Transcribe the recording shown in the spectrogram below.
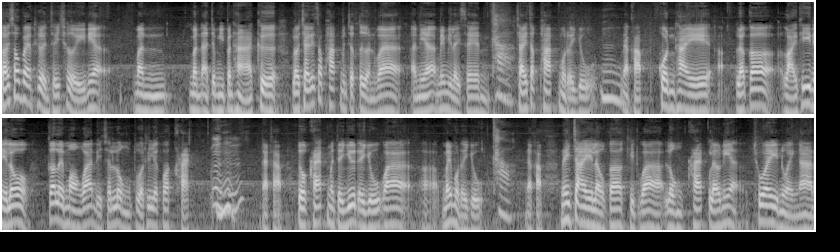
ใช้ซอฟต์แวร์เถื่อนเฉยๆเนี่ยมัน มันอาจจะมีปัญหาคือเราใช้ได้สักพักมันจะเตือนว่าอันเนี้ยไม่มีไลเซนส์ค่ะ ใช้สักพักหมดอายุอืม นะครับคนไทยแล้วก็หลายที่ในโลกก็เลยมองว่าเดี๋ยวฉันลงตัวที่เรียกว่า crack อือหือ นะครับตัว crack มันจะยืดอายุว่าเอ่อไม่หมดอายุ ค่ะ นะครับในใจเราก็คิดว่าลง crack แล้วเนี่ยช่วยหน่วยงาน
